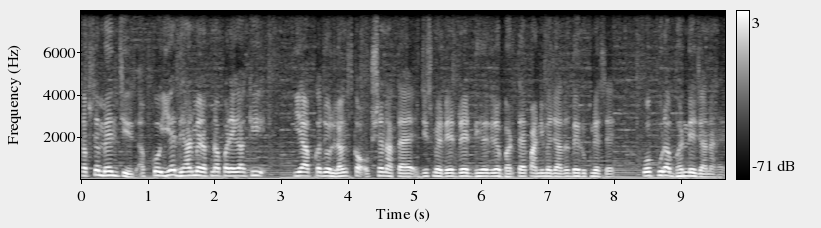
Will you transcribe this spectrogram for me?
सबसे मेन चीज़, आपको ये ध्यान में रखना पड़ेगा कि ये आपका जो लंग्स का ऑप्शन आता है, जिसमें रेड रेड धीरे धीरे बढ़ता है पानी में ज़्यादा देर रुकने से वो पूरा भरने जाना है।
